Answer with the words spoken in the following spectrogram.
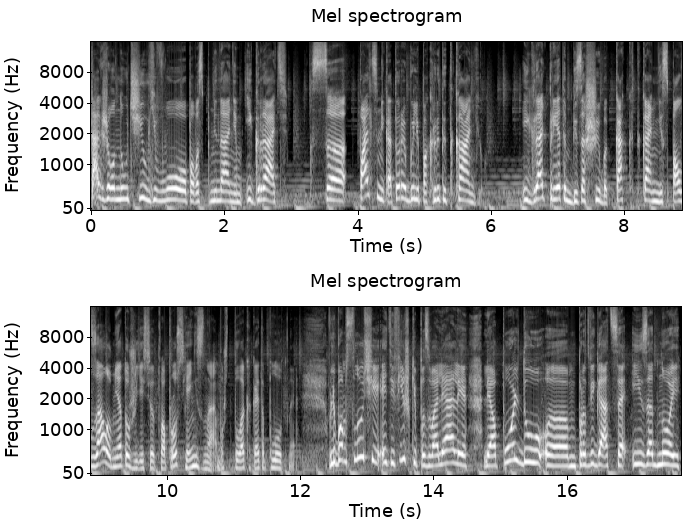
Также он научил его, по воспоминаниям, играть с пальцами, которые были покрыты тканью и играть при этом без ошибок. Как ткань не сползала, у меня тоже есть этот вопрос, я не знаю, может была какая-то плотная. В любом случае, эти фишки позволяли Леопольду э, продвигаться из одной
